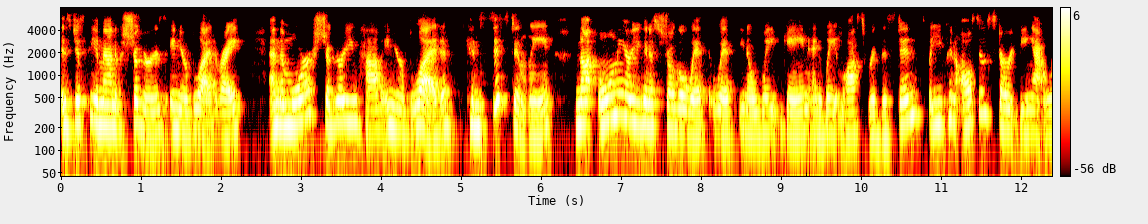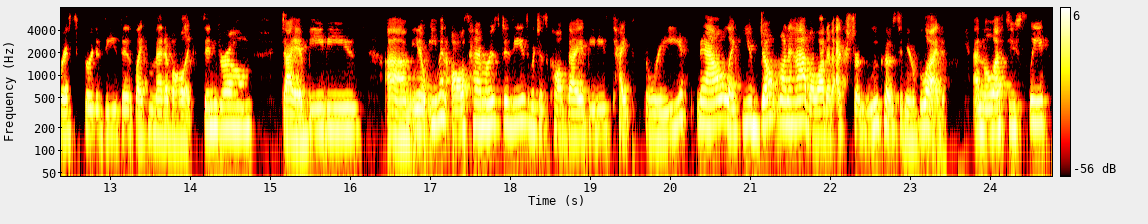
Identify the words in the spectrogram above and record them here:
is just the amount of sugars in your blood right? And the more sugar you have in your blood consistently, not only are you going to struggle with with you know weight gain and weight loss resistance, but you can also start being at risk for diseases like metabolic syndrome, diabetes, um, you know, even Alzheimer's disease, which is called diabetes type 3 now. Like, you don't want to have a lot of extra glucose in your blood. And the less you sleep,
